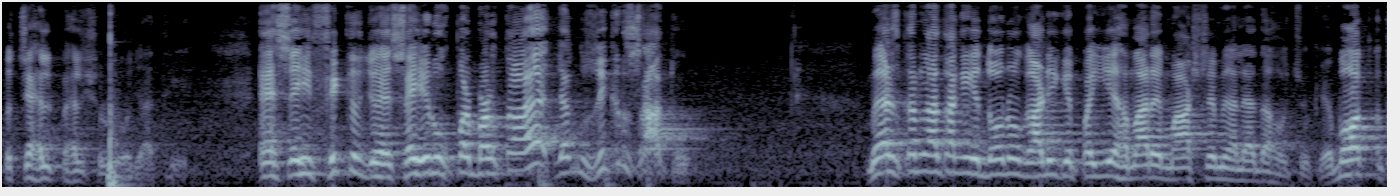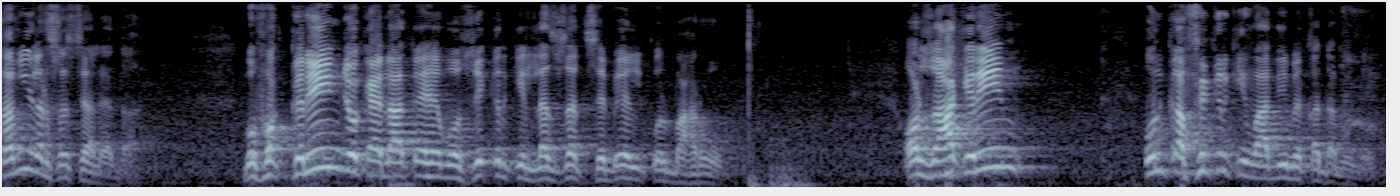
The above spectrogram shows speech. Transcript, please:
تو چہل پہل شروع ہو جاتی ہے۔ ایسے ہی فکر جو ہے، صحیح رخ پر بڑھتا ہے جب ذکر ساتھ ہو۔ میں عرض کر رہا تھا کہ یہ دونوں گاڑی کے پہیے ہمارے معاشرے میں علیحدہ ہو چکے ہیں۔ بہت طویل عرصے سے علیحدہ ہے مفکرین جو کہلاتے ہیں، وہ ذکر کی لذت سے بالکل محروم۔ اور ذاکرین، ان کا فکر کی وادی میں قدم ہی نہیں۔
